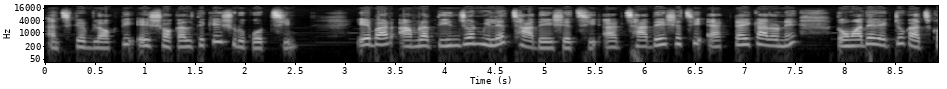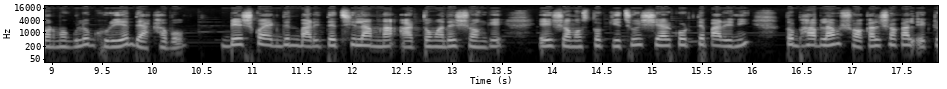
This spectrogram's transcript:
আজকের ব্লগটি এই সকাল থেকেই শুরু করছি। এবার আমরা তিনজন মিলে ছাদে এসেছি, আর ছাদে এসেছি একটাই কারণে তোমাদের একটু কাজকর্মগুলো ঘুরিয়ে দেখাবো। বেশ কয়েকদিন বাড়িতে ছিলাম না, আর তোমাদের সঙ্গে এই সমস্ত কিছুই শেয়ার করতে পারিনি, তো ভাবলাম সকাল সকাল একটু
